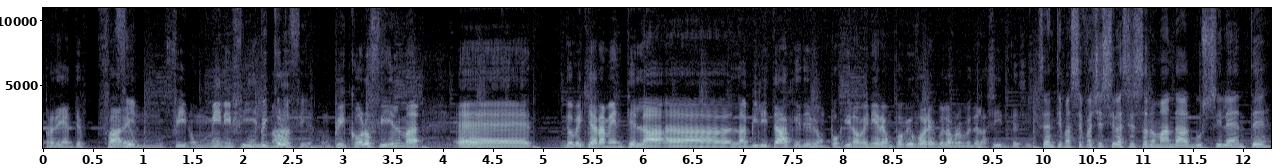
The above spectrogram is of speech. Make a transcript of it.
praticamente fare film. un, film, un mini film. piccolo film. Un piccolo film eh, dove chiaramente la, eh, l'abilità che deve un pochino venire un po' più fuori è quella proprio della sintesi. Senti, ma se facessi la stessa domanda al bus silente?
